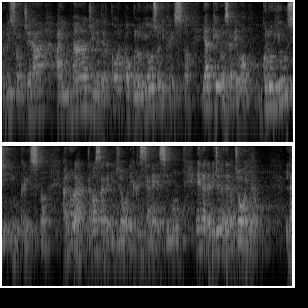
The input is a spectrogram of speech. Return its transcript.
risorgerà a immagine del corpo glorioso di Cristo e anche noi saremo gloriosi in Cristo. Allora la nostra religione, il cristianesimo, è la religione della gioia, la,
